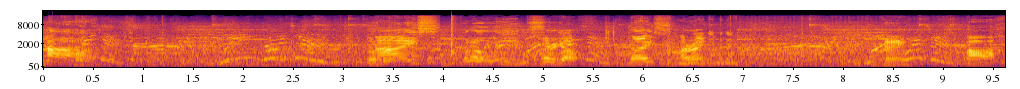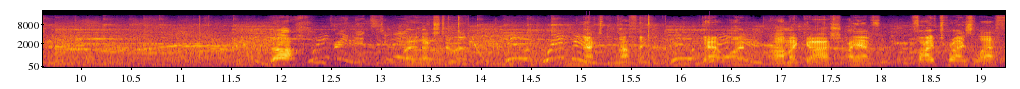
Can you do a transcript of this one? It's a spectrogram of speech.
Ah, nice. Look at how. There we go. Nice. All right. Okay. Ah. Ah. Right next to it. Next to it. Next, nothing. That one. Oh my gosh. I have five tries left.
